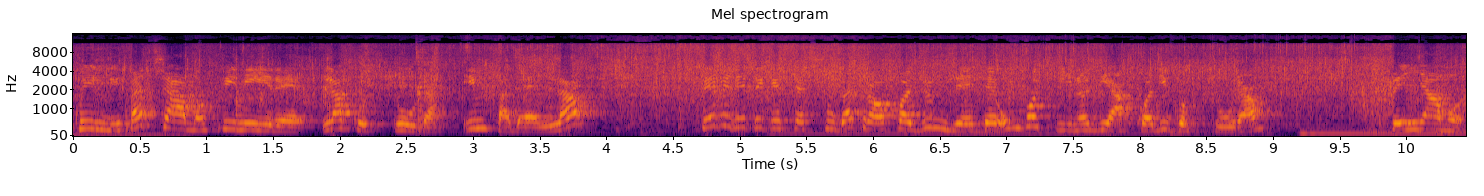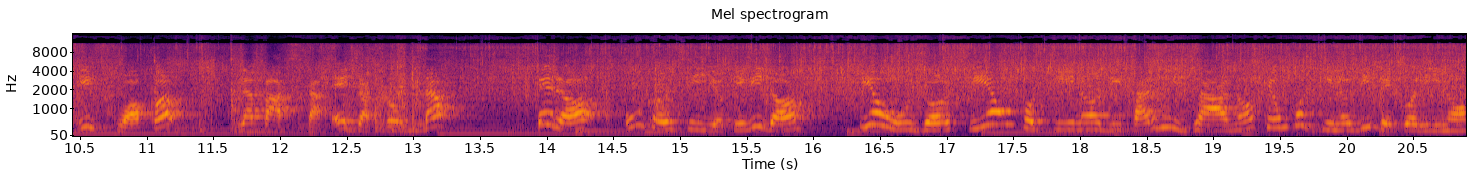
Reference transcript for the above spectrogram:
Quindi facciamo finire la cottura in padella. Se vedete che si asciuga troppo aggiungete un pochino di acqua di cottura. Spegniamo il fuoco la pasta è già pronta però un consiglio che vi do io uso sia un pochino di parmigiano che un pochino di pecorino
